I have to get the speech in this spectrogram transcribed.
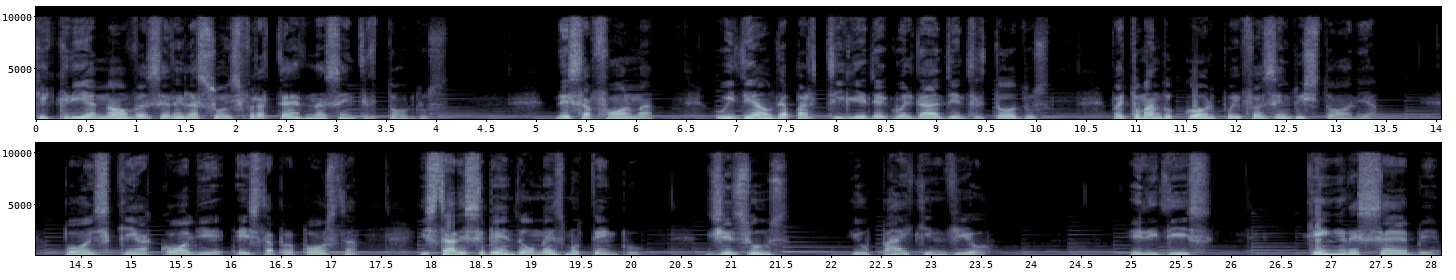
que cria novas relações fraternas entre todos. Dessa forma, o ideal da partilha e da igualdade entre todos vai tomando corpo e fazendo história, pois quem acolhe esta proposta está recebendo ao mesmo tempo Jesus e o Pai que enviou. Ele diz: quem recebe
